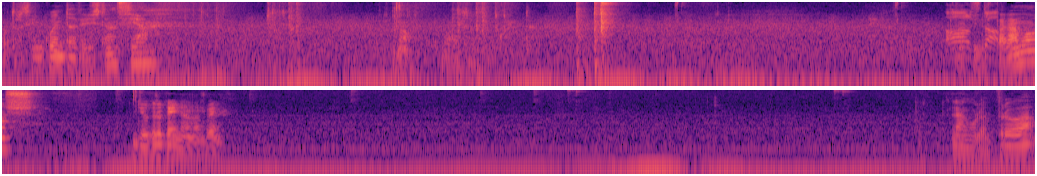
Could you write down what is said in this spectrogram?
¿450 de distancia? No, 450. All Aquí stop. disparamos. Yo creo que ahí no nos ven. El ángulo de.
